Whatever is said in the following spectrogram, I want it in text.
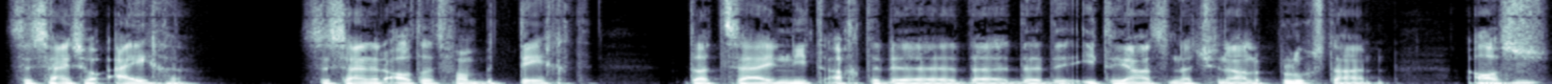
ze zijn zo eigen. Ze zijn er altijd van beticht dat zij niet achter de, de, de, de Italiaanse nationale ploeg staan. Als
